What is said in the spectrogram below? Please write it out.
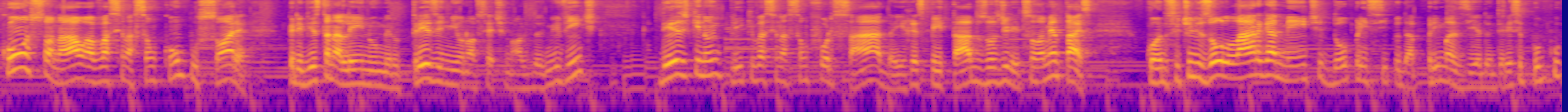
constitucional a vacinação compulsória prevista na Lei nº 13.979 de 2020, desde que não implique vacinação forçada e respeitados os direitos fundamentais, quando se utilizou largamente do princípio da primazia do interesse público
